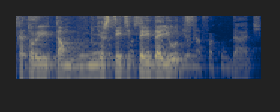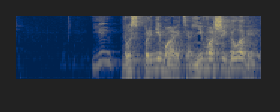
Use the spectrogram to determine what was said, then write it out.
которые там в университете передают, воспринимаете, они в вашей голове.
